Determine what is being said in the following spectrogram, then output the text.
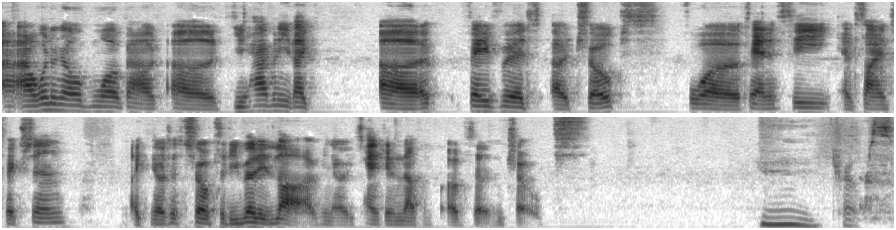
I, I want to know more about. Uh, do you have any like uh favorite uh, tropes for fantasy and science fiction? Like you know, just tropes that you really love. You know, you can't get enough of, of certain tropes. Hmm, tropes.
